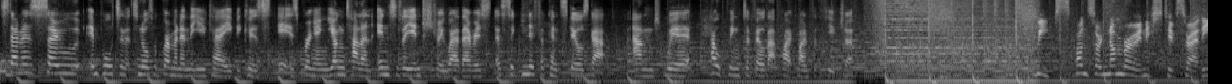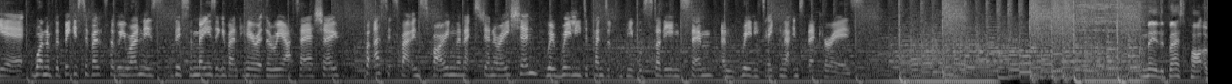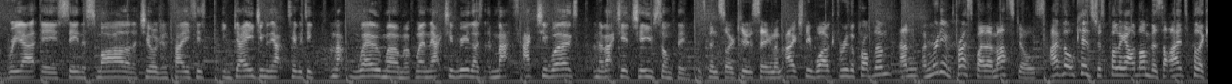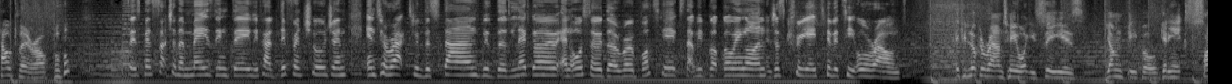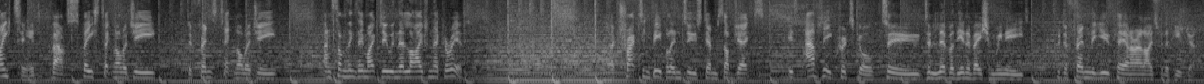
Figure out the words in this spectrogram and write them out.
STEM is so important to Northrop Grumman in the UK because it is bringing young talent into the industry where there is a significant skills gap and we're helping to fill that pipeline for the future. We sponsor a number of initiatives throughout the year. One of the biggest events that we run is this amazing event here at the RIAT Air Show. For us, it's about inspiring the next generation. We're really dependent on people studying STEM and really taking that into their careers. For me, the best part of RIAT is seeing the smile on the children's faces, engaging with the activity, and that wow moment when they actually realise that the maths actually works and they've actually achieved something. It's been so cute seeing them actually work through the problem, and I'm really impressed by their math skills. I have little kids just pulling out numbers that I had to pull a calculator out for. So it's been such an amazing day. We've had different children interact with the stand, with the Lego, and also the robotics that we've got going on, and just creativity all around. If you look around here, what you see is young people getting excited about space technology, defense technology, and some things they might do in their lives and their careers. Attracting people into STEM subjects is absolutely critical to deliver the innovation we need to defend the UK and our allies for the future.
